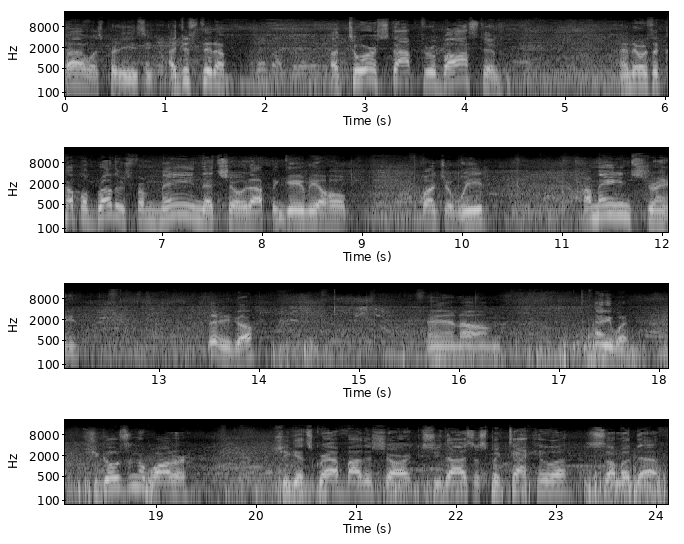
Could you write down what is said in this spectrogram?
Uh, was pretty easy. I just did a, a tour stop through Boston, and there was a couple brothers from Maine that showed up and gave me a whole bunch of weed. A main strain. There you go. And um, anyway, she goes in the water. She gets grabbed by the shark. She dies a spectacular summer death.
